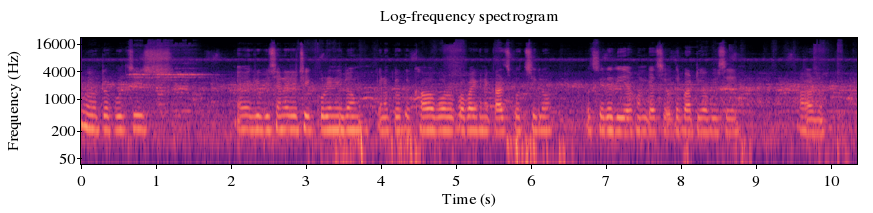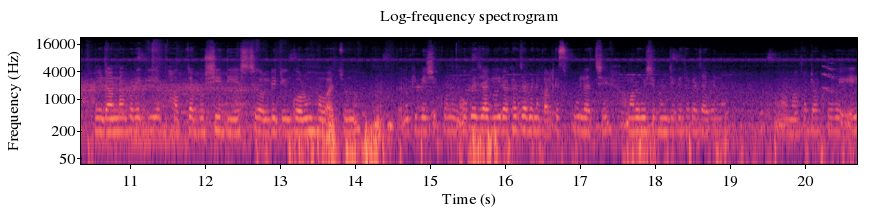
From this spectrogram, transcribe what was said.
নটা পঁচিশ। আমি একটু বিছানাটা ঠিক করে নিলাম কেন কি ওকে খাওয়া বড় বাবা এখানে কাজ করছিল। ও ছেড়ে দিয়ে এখন গেছে ওদের পার্টি অফিসে আর আমি রান্না করে গিয়ে ভাতটা বসিয়ে দিয়ে এসছি অলরেডি গরম হওয়ার জন্য। কেন কি বেশিক্ষণ ওকে জাগিয়ে রাখা যাবে না, কালকে স্কুল আছে, আমারও বেশিক্ষণ জেগে থাকা যাবে না। আমার মাথাটা খুব এই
